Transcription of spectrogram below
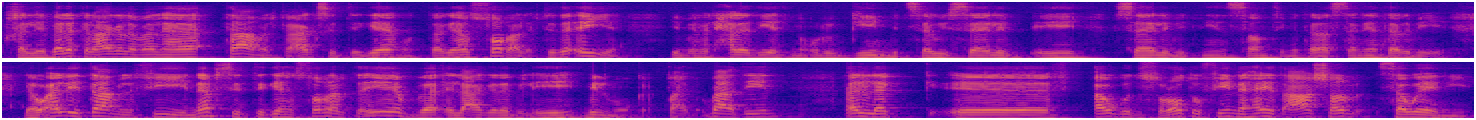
خلي بالك العجلة مالها تعمل في عكس اتجاه متجه السرعة الابتدائية. يبقى في الحالة ديت نقول الجيم بتساوي سالب إيه؟ سالب 2 سنتيمتر على الثانية تربيع. لو قال لي تعمل في نفس اتجاه السرعة الابتدائية يبقى العجلة بالإيه؟ بالموجب. طيب بعدين قال لك آه أوجد سرعته في نهاية 10 ثواني.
